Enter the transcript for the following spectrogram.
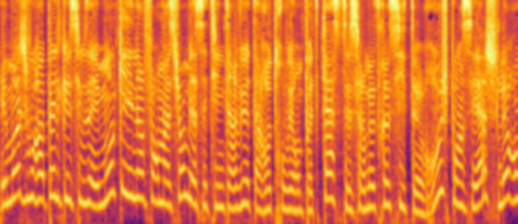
Et moi, je vous rappelle que si vous avez manqué une information, bien cette interview est à retrouver en podcast sur notre site rouge.ch. Le rendez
